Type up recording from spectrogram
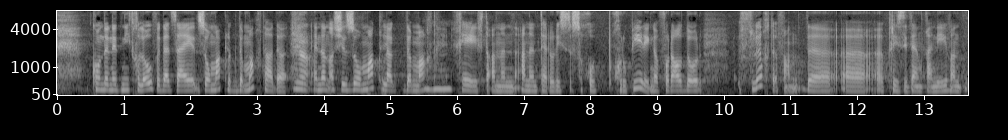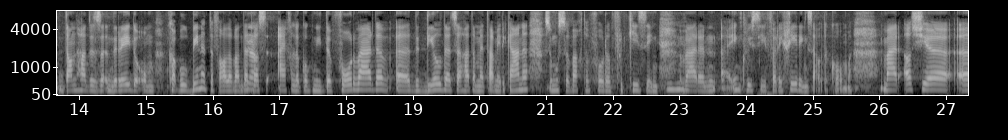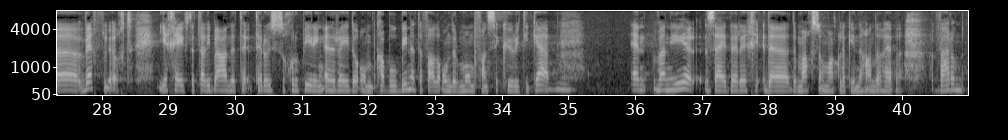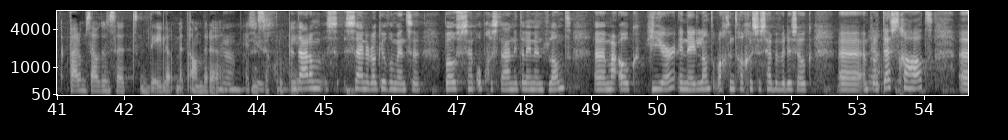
konden het niet geloven dat zij zo makkelijk de macht hadden. Ja. En dan als je zo makkelijk de macht mm. geeft aan een, aan een terroristische groepering, vooral door vluchten van de uh, president Ghani. Want dan hadden ze een reden om Kabul binnen te vallen. Want dat ja. was eigenlijk ook niet de voorwaarde, uh, de deal dat ze hadden met de Amerikanen. Ze moesten wachten voor een verkiezing mm -hmm. waar een uh, inclusieve regering zou komen. Maar als je wegvlucht, je geeft de Taliban, de te terroristische groepering, een reden om Kabul binnen te vallen onder mom van security gap. Mm -hmm. En wanneer zij de, de, de, macht zo makkelijk in de handen hebben, waarom, waarom zouden ze het delen met andere ja, etnische groepen? En daarom zijn er ook heel veel mensen boos zijn opgestaan, niet alleen in het land, uh, maar ook hier in Nederland. Op 28 augustus hebben we dus ook uh, een protest ja. gehad, uh,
